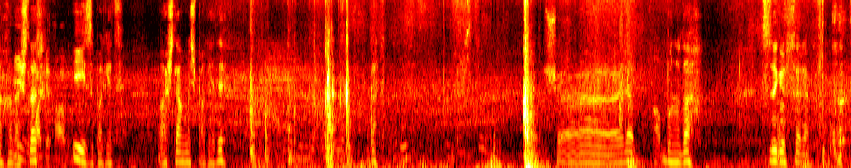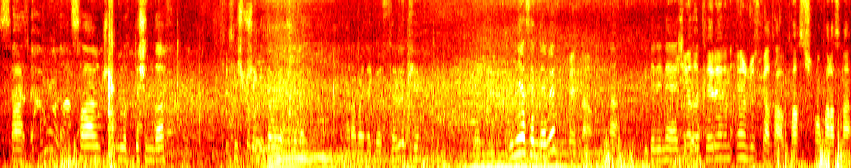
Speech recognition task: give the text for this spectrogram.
Arkadaşlar. Paket abi. Easy paket. Başlangıç paketi. Şöyle bunu da size göstereyim. Sağ, sağ ön çamurluk dışında Hiçbir şekilde yok. Şöyle arabayı da gösterelim ki. Linea sende mi? Ben de abi. Ha. Bir de Linea'ya Dünyada çekelim. TR'nin en ucuz fiyatı abi. Taksi çıkma parasına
